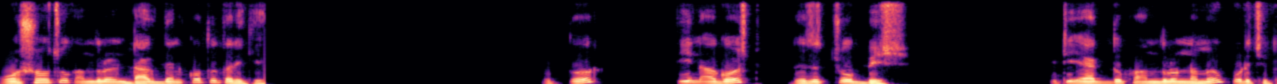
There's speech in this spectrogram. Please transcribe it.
অসহযোগ আন্দোলনের ডাক দেন কত তারিখে? উত্তর, তিন আগস্ট দুহাজার চব্বিশ। এটি এক দফা আন্দোলন নামেও পরিচিত।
